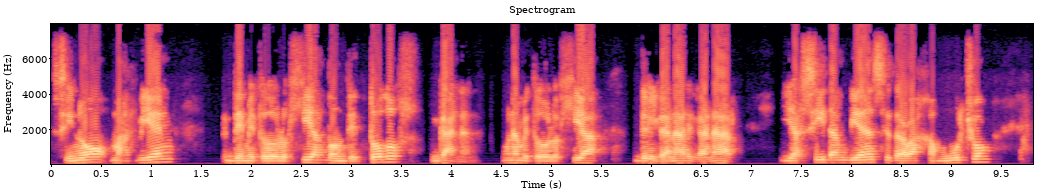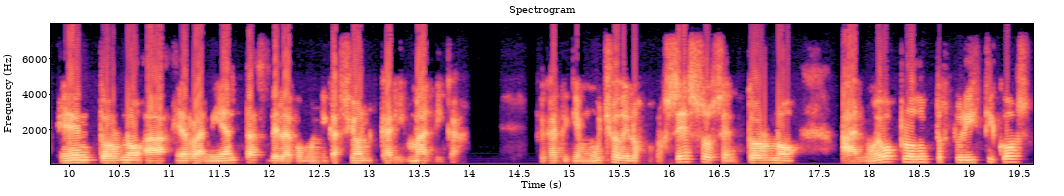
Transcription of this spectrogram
sino más bien de metodologías donde todos ganan, una metodología del ganar-ganar. Y así también se trabaja mucho en torno a herramientas de la comunicación carismática. Fíjate que muchos de los procesos en torno a nuevos productos turísticos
